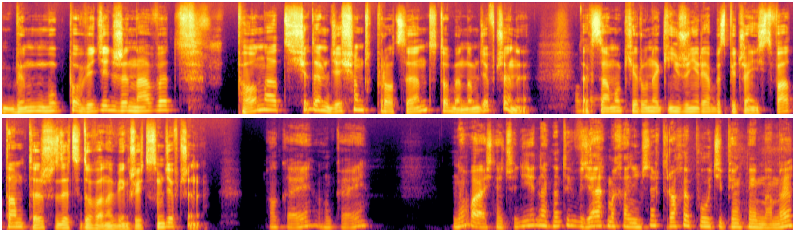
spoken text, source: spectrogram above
bym mógł powiedzieć, że nawet ponad 70% to będą dziewczyny. Tak Okej. samo kierunek inżynieria bezpieczeństwa, tam też zdecydowana większość to są dziewczyny. Okej, okej. No właśnie, czyli jednak na tych wydziałach mechanicznych trochę płci pięknej mamy.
